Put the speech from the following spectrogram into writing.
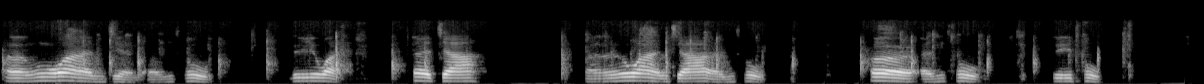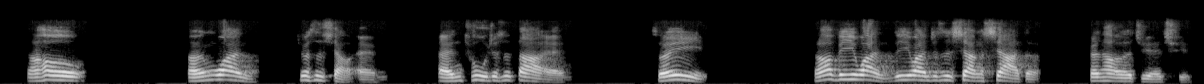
n one 减 n two v one 再加 n one 加 n two 二 n two v two，然后 n one 就是小 n，n two 就是大 n，所以然后 v one v one 就是向下的根号二 gh，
